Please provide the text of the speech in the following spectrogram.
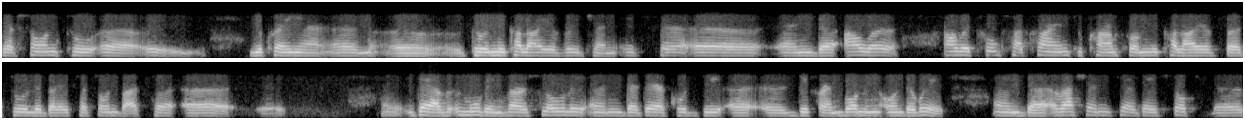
Kherson to Ukraine to uh, uh, Mykolaiv uh, region. It's and our our troops are trying to come from Mykolaiv to liberate Kherson, but they are moving very slowly and there could be different bombing on the way and uh, Russians uh, they stopped uh,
